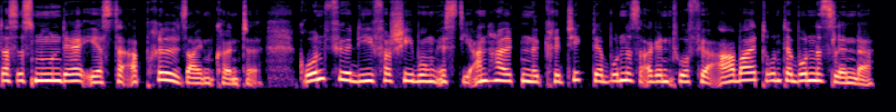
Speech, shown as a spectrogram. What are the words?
dass es nun der 1. April sein könnte. Grund für die Verschiebung ist die anhaltende Kritik der Bundesagentur für Arbeit und der Bundesländer.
